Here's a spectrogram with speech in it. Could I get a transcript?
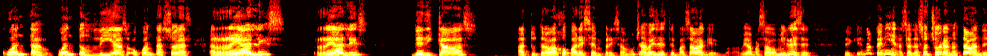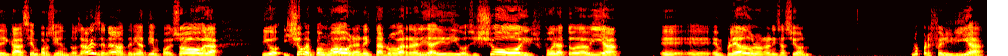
¿Cuántas, ¿Cuántos días o cuántas horas reales, reales, dedicabas a tu trabajo para esa empresa? Muchas veces te pasaba que, bueno, a mí me ha pasado mil veces, de que no tenía, o sea, las ocho horas no estaban dedicadas 100%, o sea, a veces no, tenía tiempo de sobra. Digo, y yo me pongo ahora en esta nueva realidad y digo, si yo hoy fuera todavía eh, eh, empleado de una organización, ¿no preferiría,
